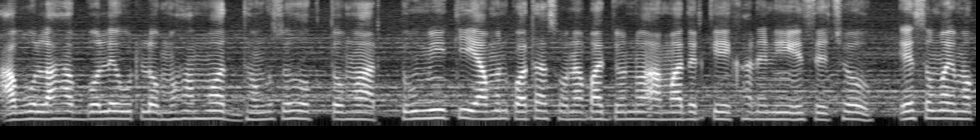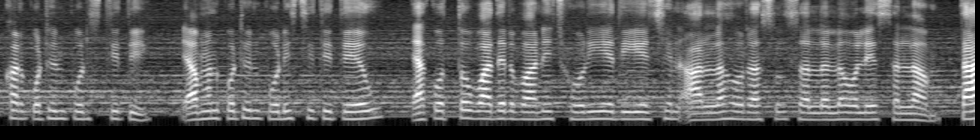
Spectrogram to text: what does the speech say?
আবুল আহাব বলে উঠল, মোহাম্মদ ধ্বংস হোক তোমার। তুমি কি এমন কথা শোনাবার জন্য আমাদেরকে এখানে নিয়ে এসেছ? এ সময় মক্কার কঠিন পরিস্থিতি। এমন কঠিন পরিস্থিতিতেও একত্ববাদের বাণী ছড়িয়ে দিয়েছেন আল্লাহ রাসুল সাল্লাহ সাল্লাম। তা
